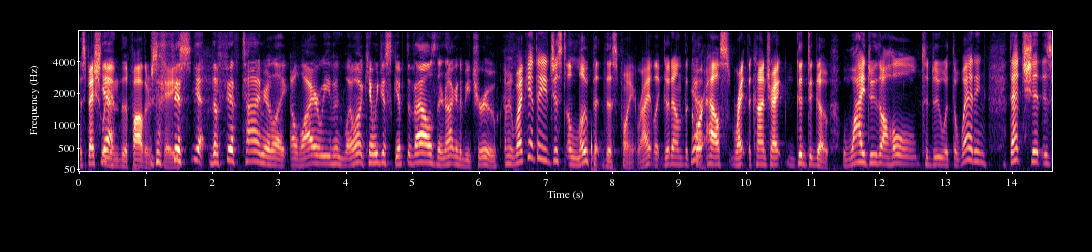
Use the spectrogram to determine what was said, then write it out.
especially Yeah. in the father's The case fifth, yeah, the fifth time you're like, oh, why are we even? Why, can't we just skip the vows? They're not going to be true. I mean, why can't they just elope at this point, right? Like go down to the Yeah. courthouse, write the contract, good to go. Why do the whole to do with the wedding? That shit is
